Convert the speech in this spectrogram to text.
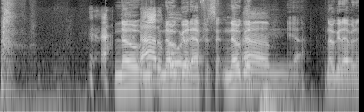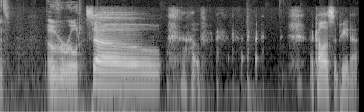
no, no good evidence. No good. Um. yeah, no good evidence. Overruled. So, I call it subpoena.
